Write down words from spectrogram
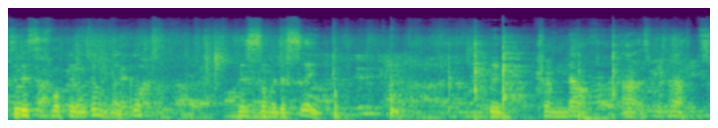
So this is what they were doing, like, look. This is some of the sleep. Been trimmed down. Ah, that's nuts.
